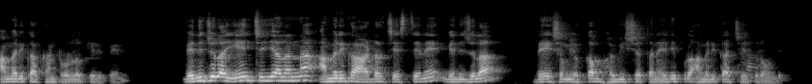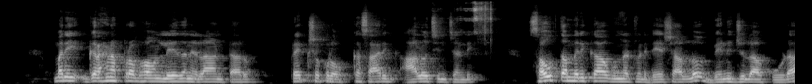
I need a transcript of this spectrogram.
అమెరికా కంట్రోల్లోకి వెళ్ళిపోయింది. వెనుజులా ఏం చెయ్యాలన్నా అమెరికా ఆర్డర్ చేస్తేనే వెనుజులా దేశం యొక్క భవిష్యత్ అనేది ఇప్పుడు అమెరికా చేతిలో ఉంది. మరి గ్రహణ ప్రభావం లేదని ఎలా అంటారు? ప్రేక్షకులు ఒక్కసారి ఆలోచించండి. సౌత్ అమెరికా ఉన్నటువంటి దేశాల్లో వెనుజులా కూడా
